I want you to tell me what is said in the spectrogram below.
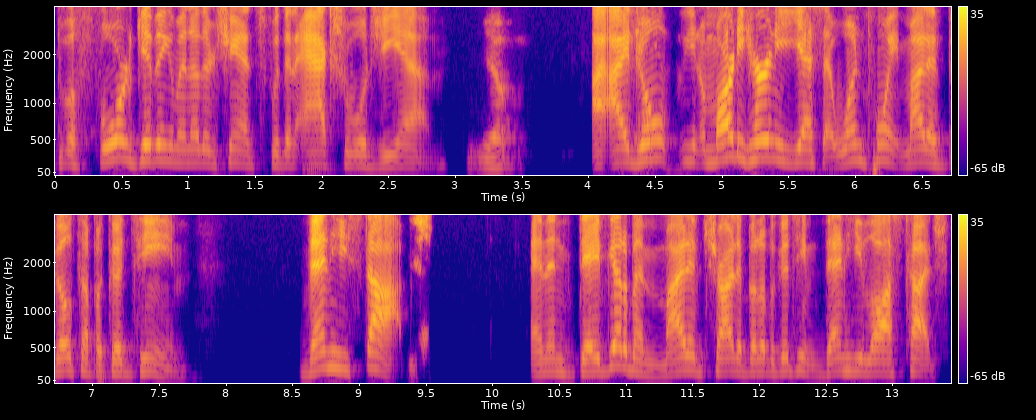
before giving him another chance with an actual GM. Yep. I, I don't, you know, Marty Hurney, yes, at one point might have built up a good team. Then he stopped. And then Dave Gettleman might have tried to build up a good team. Then he lost touch.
